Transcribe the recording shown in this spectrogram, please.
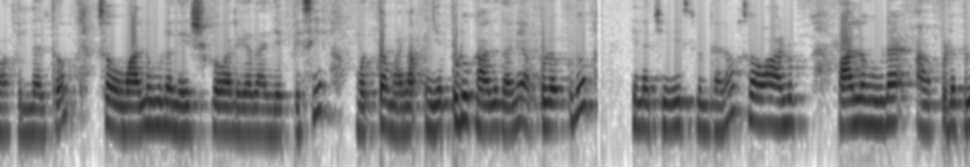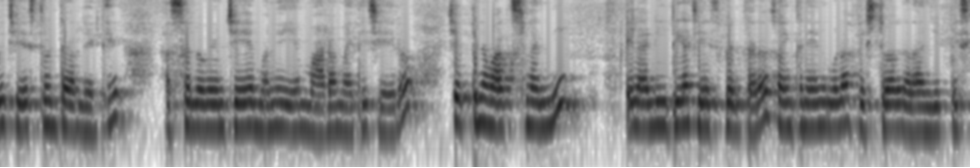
మా పిల్లలతో. సో వాళ్ళు కూడా నేర్చుకోవాలి కదా అని చెప్పేసి మొత్తం అలా ఎప్పుడు కాదు కానీ అప్పుడప్పుడు ఇలా చేయిస్తుంటాను. సో వాళ్ళు వాళ్ళు కూడా అప్పుడప్పుడు చేస్తుంటారులేంటి అస్సలు మేము చేయమని ఏం మారం అయితే చేయరు. చెప్పిన వర్క్స్లన్నీ ఇలా నీట్గా చేసి పెడతారు. సో ఇంకా నేను కూడా ఫెస్టివల్ కదా అని చెప్పేసి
